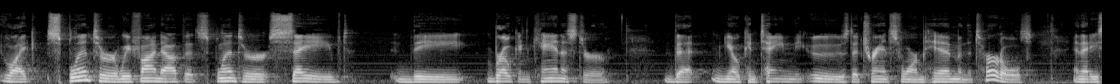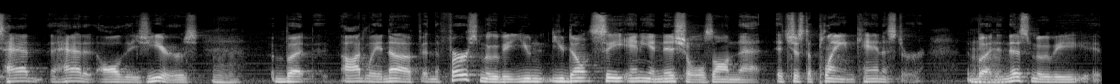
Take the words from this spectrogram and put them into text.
like Splinter, we find out that Splinter saved the broken canister that you know contained the ooze that transformed him and the turtles, and that he's had had it all these years. Mm-hmm. But oddly enough, in the first movie, you you don't see any initials on that. It's just a plain canister. But in this movie,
